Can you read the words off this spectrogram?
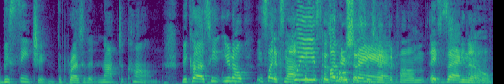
beseeching the president not to come because he, you know, it's like It's not 'cause- please 'cause protesters understand have to come. It's, exactly. you know.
